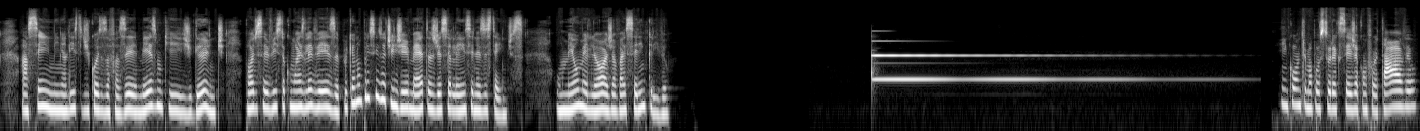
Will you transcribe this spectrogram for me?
Assim, minha lista de coisas a fazer, mesmo que gigante, pode ser vista com mais leveza, porque eu não preciso atingir metas de excelência inexistentes. O meu melhor já vai ser incrível. Encontre uma postura que seja confortável,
